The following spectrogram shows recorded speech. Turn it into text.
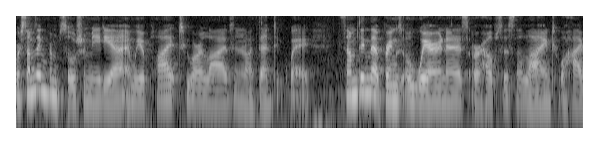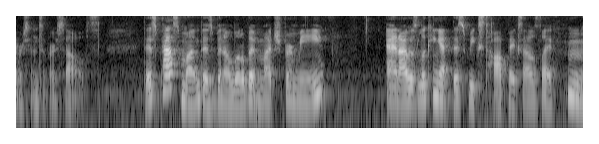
or something from social media and we apply it to our lives in an authentic way. Something that brings awareness or helps us align to a higher sense of ourselves. This past month has been a little bit much for me and I was looking at this week's topics. I was like, hmm,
